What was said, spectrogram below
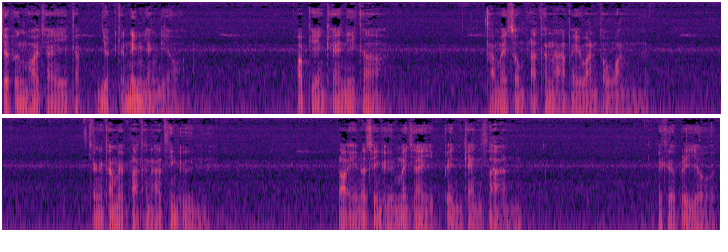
จะพึงพอใจกับหยุดกับนิ่งอย่างเดียว เพราะเพียงแค่นี้ก็ ทำให้สมปรารถนาไปวันต่อวันจนกระทั่งไม่ปรารถนาสิ่งอื่นเราเห็นว่าสิ่งอื่นไม่ใช่เป็นแก่นสาร ไม่เกิดประโยชน์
